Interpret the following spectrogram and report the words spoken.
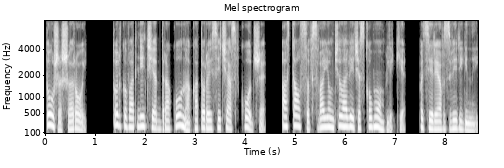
тоже Широй. Только в отличие от дракона, который сейчас в Кодже, остался в своем человеческом облике, потеряв звериный.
